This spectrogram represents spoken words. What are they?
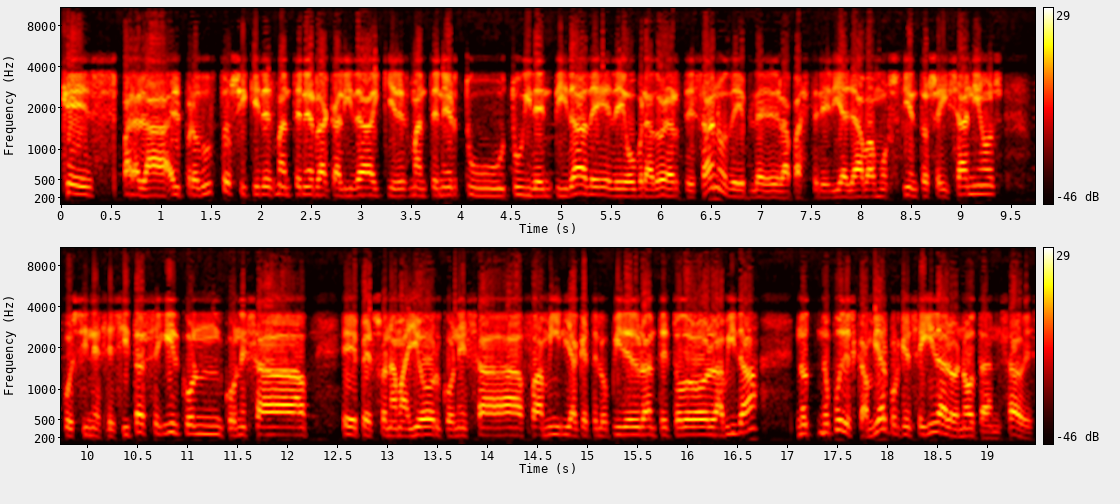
que es para el producto si quieres mantener la calidad y quieres mantener tu, tu identidad de, obrador artesano, de, de, la pastelería ya vamos 106 años, pues si necesitas seguir con, con esa eh, persona mayor, con esa familia que te lo pide durante toda la vida, no, no puedes cambiar porque enseguida lo notan, ¿sabes?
